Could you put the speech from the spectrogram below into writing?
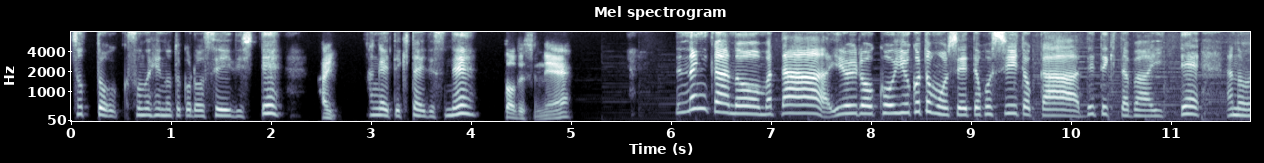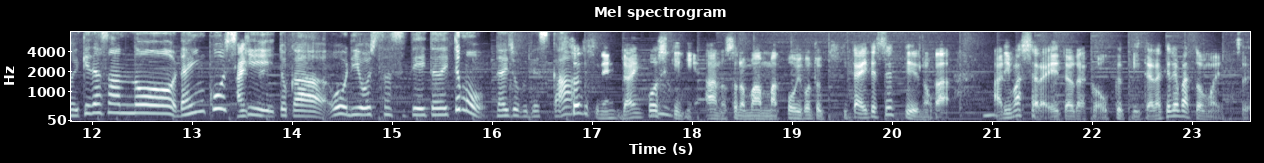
ちょっとその辺のところを整理して、はい。考えていきたいですね。そうですね。で何かあの、また、いろいろこういうことも教えてほしいとか、出てきた場合って、あの、池田さんの LINE 公式とかを利用させていただいても大丈夫ですか、はい、そうですね。LINE 公式に、うん、あの、そのまんまこういうことを聞きたいですっていうのがありましたら、エータダックを送っていただければと思います。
